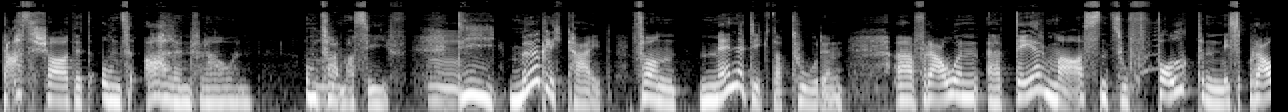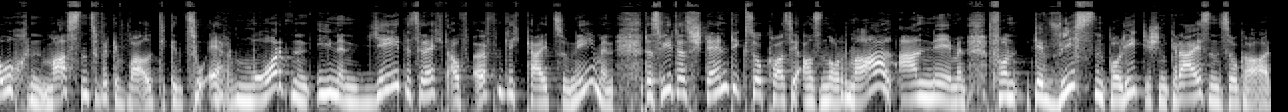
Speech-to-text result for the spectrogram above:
das schadet uns allen Frauen. Und zwar massiv. Mhm. Die Möglichkeit von Männerdiktaturen äh, Frauen äh, dermaßen zu foltern, missbrauchen, Massen zu vergewaltigen, zu ermorden, ihnen jedes Recht auf Öffentlichkeit zu nehmen, dass wir das ständig so quasi als normal annehmen, von gewissen politischen Kreisen sogar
